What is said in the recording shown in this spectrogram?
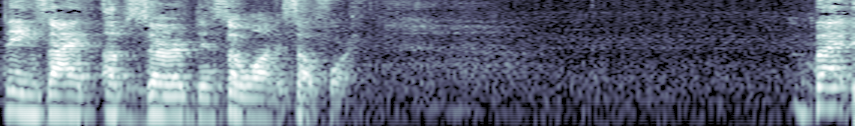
things I've observed and so on and so forth. But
